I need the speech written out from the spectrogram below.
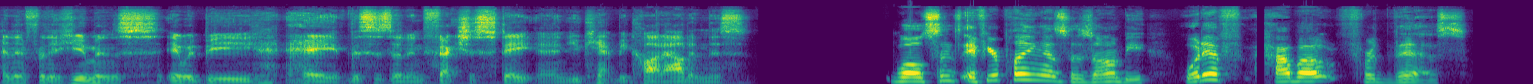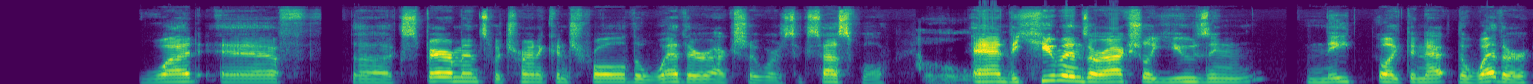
And then for the humans, it would be, hey, this is an infectious state and you can't be caught out in this. Well, since if you're playing as a zombie, what if how about for this? What if the experiments with trying to control the weather actually were successful Oh, and the humans are actually using nat- like the net the weather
